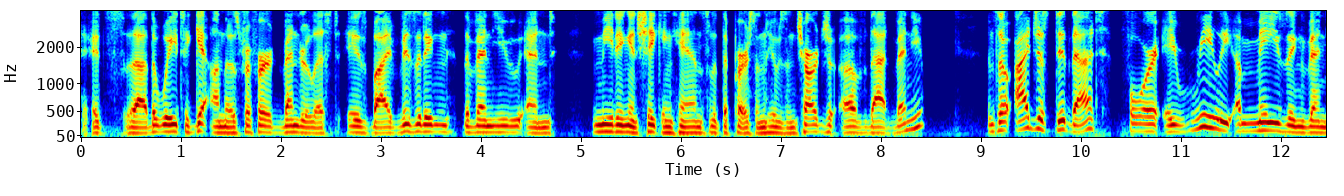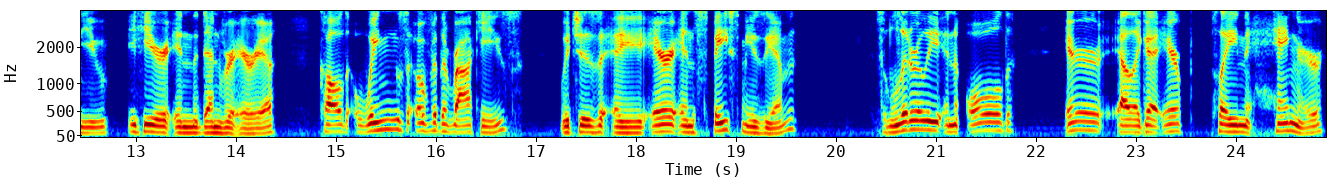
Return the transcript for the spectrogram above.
it's uh, the way to get on those preferred vendor list is by visiting the venue and meeting and shaking hands with the person who's in charge of that venue. And so I just did that for a really amazing venue here in the Denver area called Wings Over the Rockies, which is a air and space museum. It's literally an old air uh, like an airplane hangar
